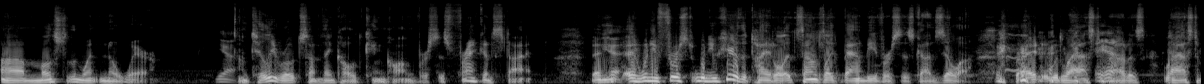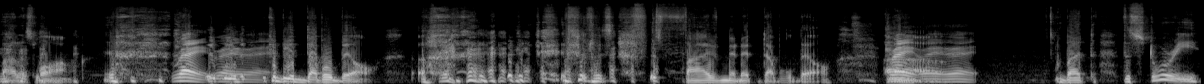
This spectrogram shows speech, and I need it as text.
Um, most of them went nowhere yeah. until he wrote something called King Kong versus Frankenstein. And, Yeah. and when you first when you hear the title, it sounds like Bambi versus Godzilla, right? It would last Yeah. about as last about as long. Right, It, right, it- right. it could be a double bill. this, this five minute double bill. right, Uh, right, right. but the story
